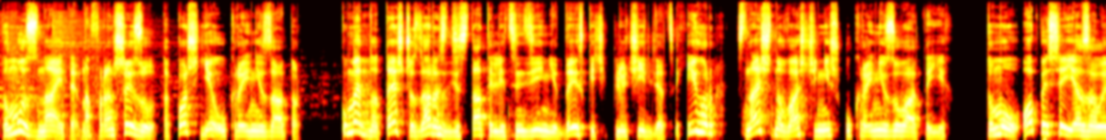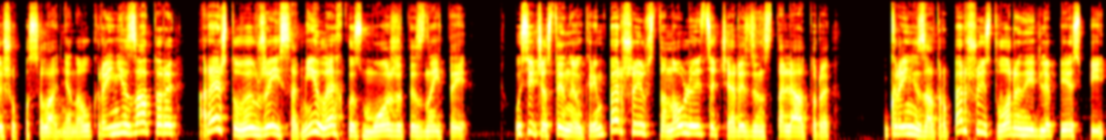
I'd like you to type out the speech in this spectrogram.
Тому знайте, на франшизу також є українізатор. Кумедно те, що зараз дістати ліцензійні диски чи ключі для цих ігор значно важче, ніж українізувати їх. Тому в описі я залишу посилання на українізатори, а решту ви вже й самі легко зможете знайти. Усі частини, окрім першої, встановлюються через інсталятори. Українізатор першої створений для PSP,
